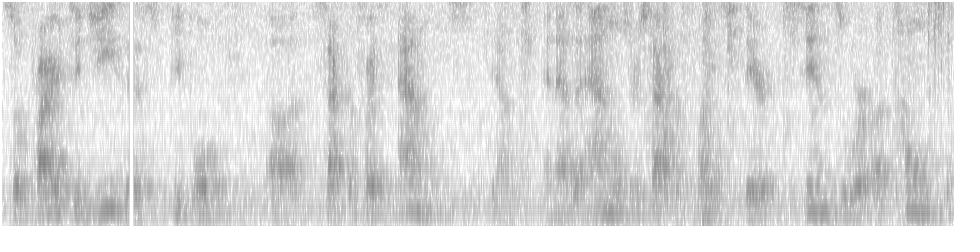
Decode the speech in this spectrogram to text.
So prior to Jesus, people uh, sacrificed animals. Yeah. And as the animals were sacrificed, their sins were atoned for.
